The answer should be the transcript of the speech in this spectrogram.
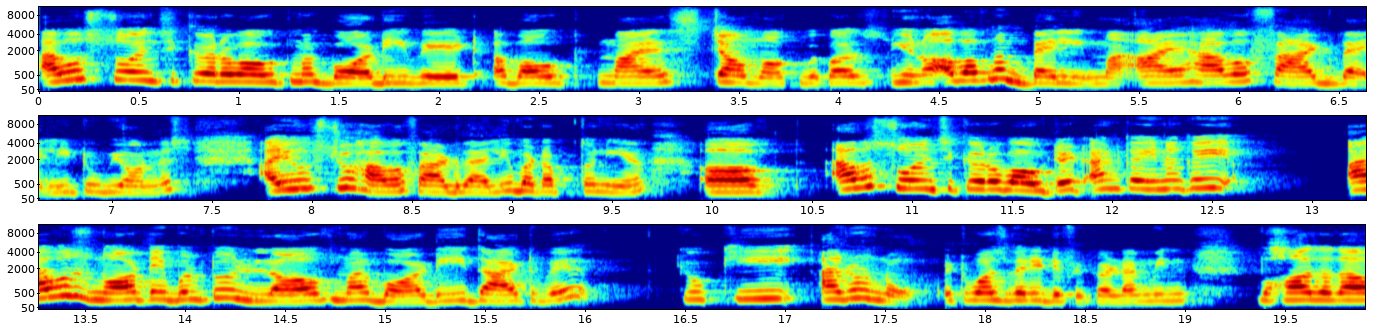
I was so insecure about my body weight about my stomach because you know about my belly I have a fat belly to be honest. I used to have a fat belly but up to nahi uh, i was so insecure about it and kind of, i was not able to love my body that way. क्योंकि I don't know it was very difficult I mean बहुत ज़्यादा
